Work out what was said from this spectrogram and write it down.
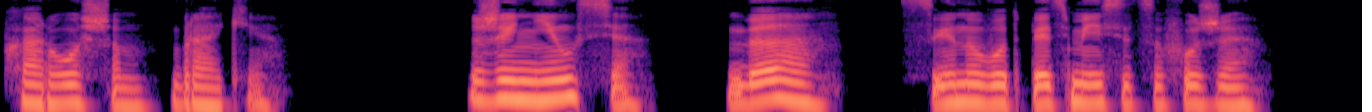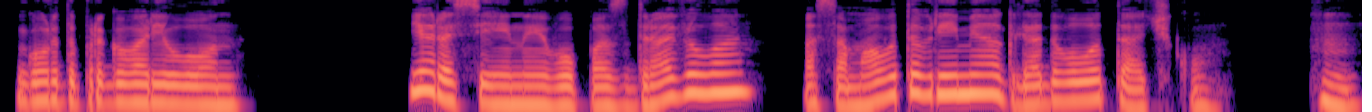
В хорошем браке. Женился? Да, сыну вот пять месяцев уже гордо проговорил он. Я рассеянно его поздравила, а сама в это время оглядывала тачку. Хм.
